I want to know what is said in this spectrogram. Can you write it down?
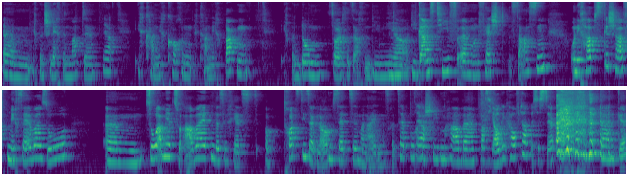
ähm, ich bin schlecht in Mathe, ja. ich kann nicht kochen, ich kann nicht backen, ich bin dumm, solche Sachen, die mir, mhm. die ganz tief ähm, und fest saßen. Und ich habe es geschafft, mich selber so, ähm, so an mir zu arbeiten, dass ich jetzt trotz dieser Glaubenssätze mein eigenes Rezeptbuch ja. geschrieben habe. Was ich auch gekauft habe, ist es sehr cool. Danke.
